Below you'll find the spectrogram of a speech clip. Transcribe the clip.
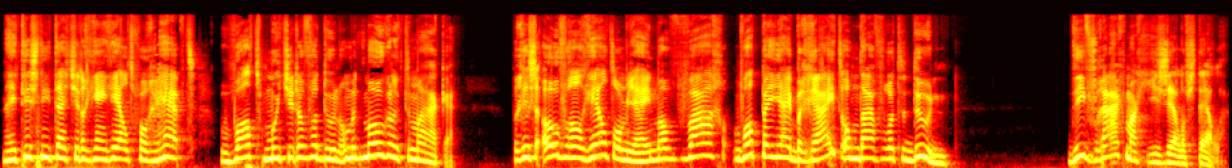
Nee, het is niet dat je er geen geld voor hebt. Wat moet je ervoor doen om het mogelijk te maken? Er is overal geld om je heen, maar waar, wat ben jij bereid om daarvoor te doen? Die vraag mag je jezelf stellen.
